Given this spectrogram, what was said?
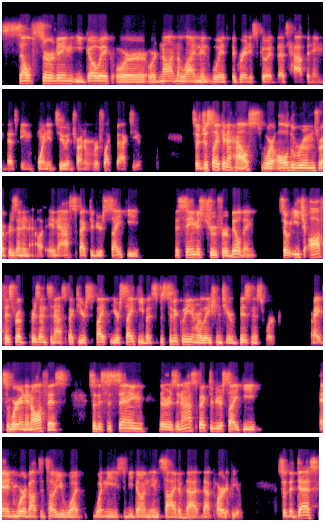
self-serving, egoic, or or not in alignment with the greatest good that's happening, that's being pointed to and trying to reflect back to you. So just like in a house where all the rooms represent an, an aspect of your psyche, the same is true for a building. So each office represents an aspect of your, your psyche, but specifically in relation to your business work, right? So we're in an office. So this is saying there is an aspect of your psyche, and we're about to tell you what what needs to be done inside of that that part of you. So the desk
